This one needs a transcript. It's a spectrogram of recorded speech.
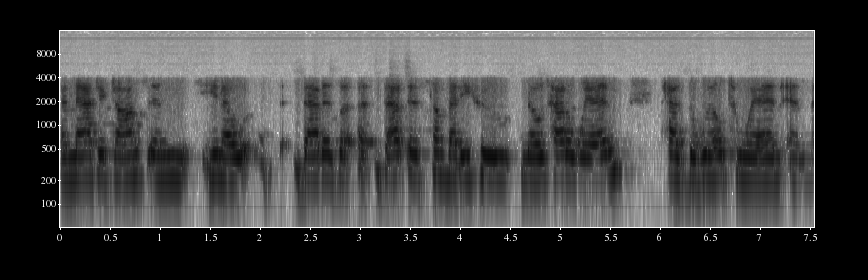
And Magic Johnson, you know, that is a that is somebody who knows how to win, has the will to win, and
